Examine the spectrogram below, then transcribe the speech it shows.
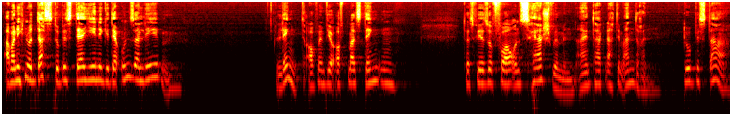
Aber nicht nur das, du bist derjenige, der unser Leben lenkt, auch wenn wir oftmals denken, dass wir so vor uns herschwimmen, einen Tag nach dem anderen. Du bist da.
